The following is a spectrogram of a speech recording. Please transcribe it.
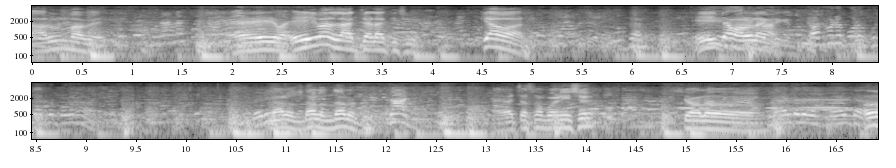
দারুণ ভাবে এইবার এইবার লাগছে একটা কিছু। কে আবার এইটা ভালো লাগছে কিন্তু। দারুণ দারুণ দারুণ। এবার চশমা পরে নিয়েছে। চলো। ও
